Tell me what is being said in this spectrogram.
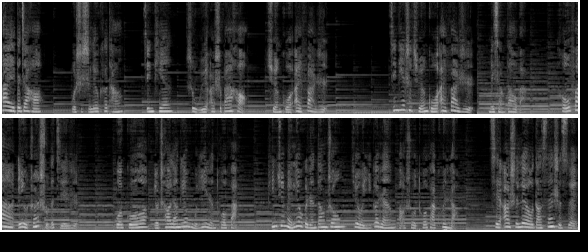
嗨，大家好，我是石榴课堂。今天是五月二十八号，全国爱发日。今天是全国爱发日，没想到吧？头发也有专属的节日。我国有超两点五亿人脱发，平均每六个人当中就有一个人饱受脱发困扰，且二十六到三十岁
